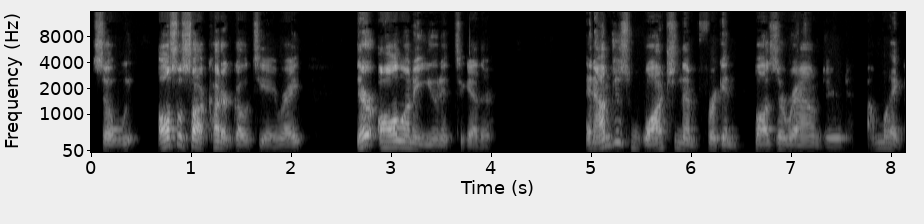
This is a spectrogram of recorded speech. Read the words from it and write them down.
so we also saw Cutter Gauthier, right? They're all on a unit together, and I'm just watching them friggin' buzz around, dude. I'm like,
